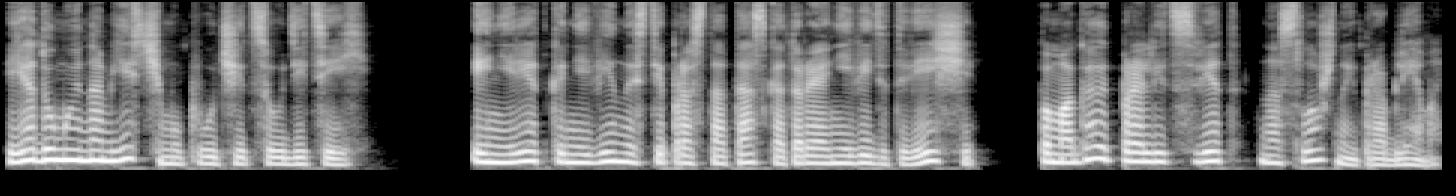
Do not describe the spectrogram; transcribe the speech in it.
Я думаю, нам есть чему поучиться у детей. И нередко невинность и простота, с которой они видят вещи, помогают пролить свет на сложные проблемы.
